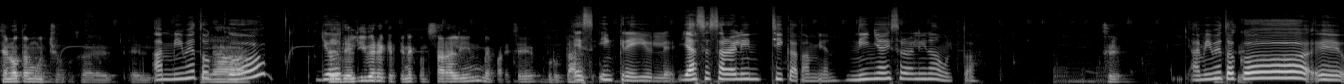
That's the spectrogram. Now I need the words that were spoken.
Se nota mucho. o sea, el, A mí me La- tocó. Yo, el delivery que tiene con Sarah Lynn me parece brutal. es increíble. Y hace Sarah Lynn chica también. Niña y Sarah Lynn adulta. Sí. A mí me Sí, sí. tocó, eh,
